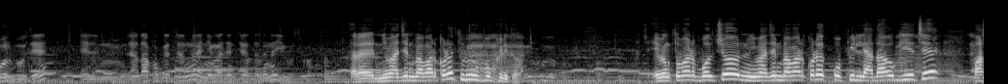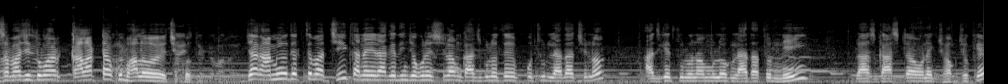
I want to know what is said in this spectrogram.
বলব যে এই লেদা পোকের জন্য নিমাজেন যেন ইউজ করে। তাহলে নিমাজেন ব্যবহার করে তুমি হ্যাঁ, উপকৃত। আমি খুবই উপকৃত। আচ্ছা, এবং তোমার বলছো নিমাজেন ব্যবহার করে কপির লেদাও গিয়েছে হ্যাঁ, হ্যাঁ, পাশাপাশি তোমার কালারটাও খুব ভালো হয়েছে কপি একটু ভালো হয়েছে। যাক আমিও দেখতে পাচ্ছি কারণ এর আগের দিন যখন এসেছিলাম গাছগুলোতে প্রচুর লেদা ছিল। আজকে তুলনামূলক লেদা তো নেই প্লাস গাছটা অনেক ঝকঝকে।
